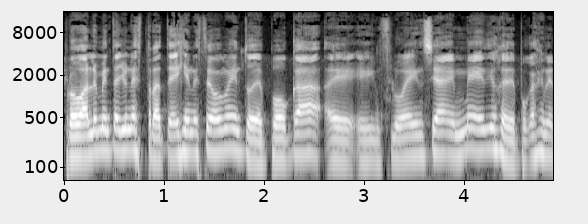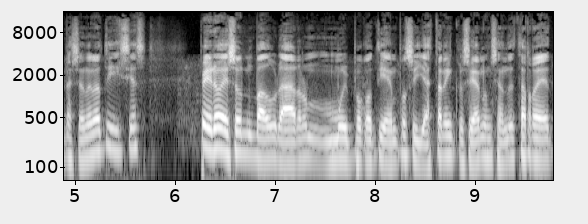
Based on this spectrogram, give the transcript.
probablemente hay una estrategia en este momento de poca eh, influencia en medios, de poca generación de noticias, pero eso va a durar muy poco tiempo. Si ya están inclusive anunciando esta red,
